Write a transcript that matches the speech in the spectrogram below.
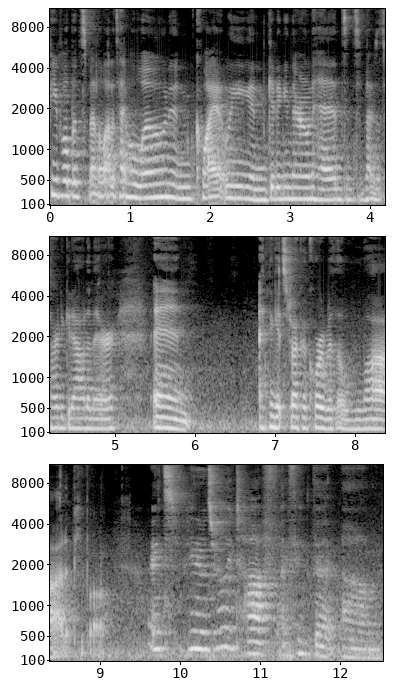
people that spend a lot of time alone and quietly and getting in their own heads, and sometimes it's hard to get out of there. And I think it struck a chord with a lot of people. It's you know it's really tough. I think that um,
